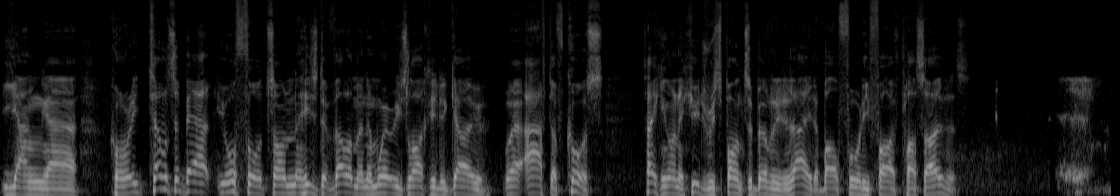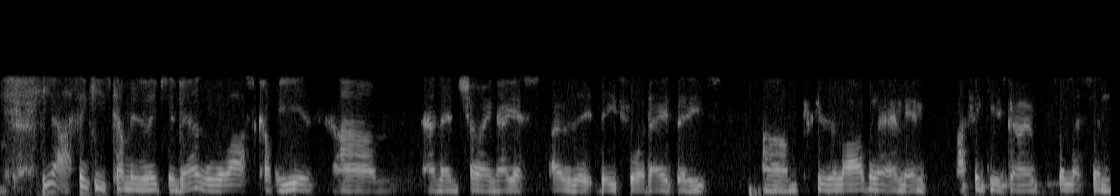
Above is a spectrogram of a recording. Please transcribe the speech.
young uh, Corey. Tell us about your thoughts on his development and where he's likely to go well, after, of course, taking on a huge responsibility today to bowl 45 plus overs. Yeah, I think he's come in leaps and bounds in the last couple of years, um, and then showing, I guess, over the, these four days that he's um, pretty reliable and, and I think he's going for less than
